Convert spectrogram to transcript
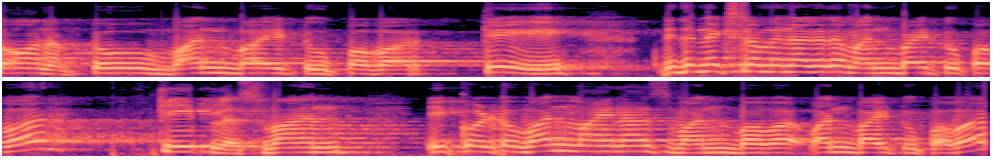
so on up to 1 by 2 power k ಇದು ನೆಕ್ಸ್ಟ್ ಟರ್ಮ್ ಏನಾಗುತ್ತೆ 1 by 2 power k plus 1 equal to 1 minus 1 power 1 by 2 power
